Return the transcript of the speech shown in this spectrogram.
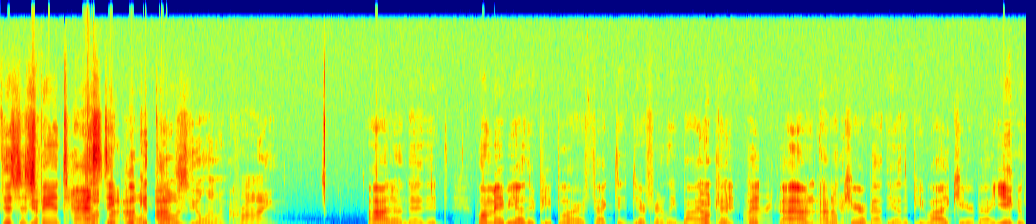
this is Yeah, fantastic. But, but Look I, at this." I was the only one crying. Well, I don't know that. Well, maybe other people are affected differently by Okay, it, but, but I, right, don't, I don't okay. care about the other people. I care about you.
